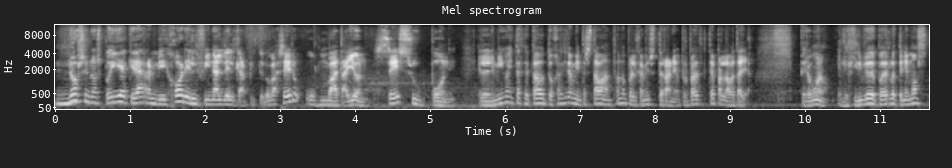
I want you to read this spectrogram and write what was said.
no se nos podía quedar mejor el final del capítulo. Va a ser un batallón, se supone. El enemigo ha interceptado tu ejército mientras estaba avanzando por el camino subterráneo. Prepárate para la batalla. Pero bueno, el equilibrio de poder lo tenemos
